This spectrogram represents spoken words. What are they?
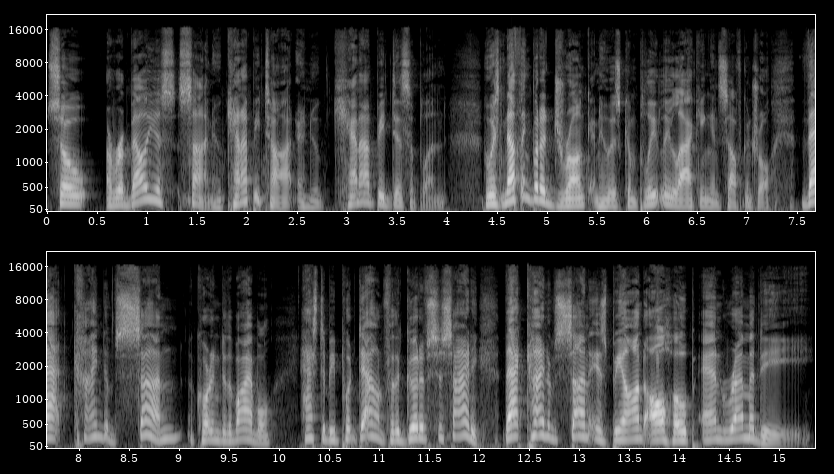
So, a rebellious son who cannot be taught and who cannot be disciplined, who is nothing but a drunk and who is completely lacking in self control, that kind of son, according to the Bible, has to be put down for the good of society. That kind of son is beyond all hope and remedy.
